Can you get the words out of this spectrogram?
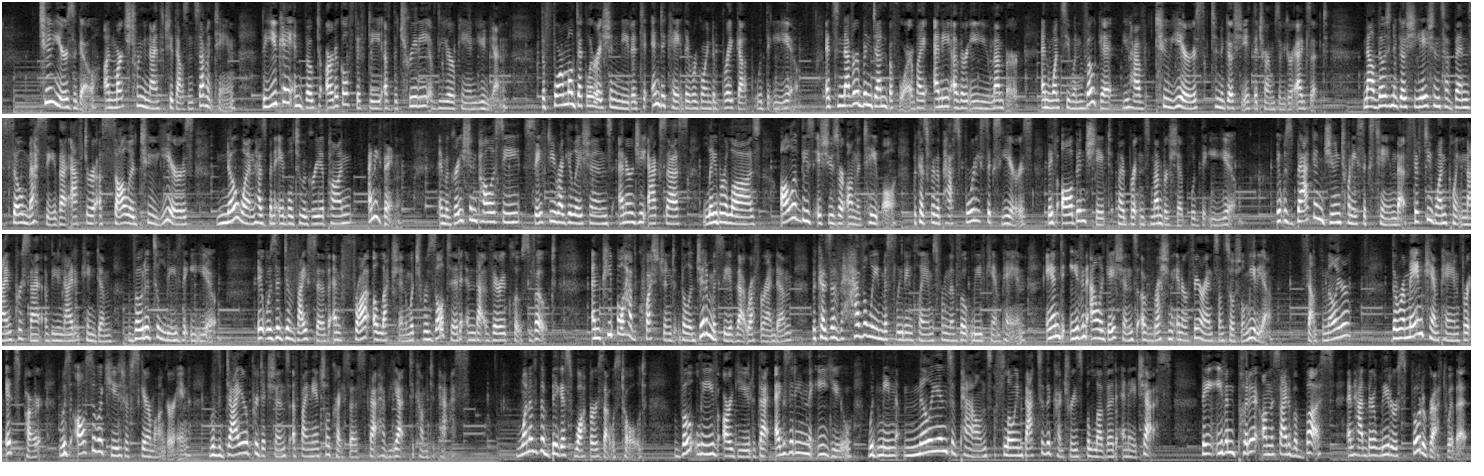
Two years ago, on March 29, 2017, the UK invoked Article 50 of the Treaty of the European Union, the formal declaration needed to indicate they were going to break up with the EU. It's never been done before by any other EU member, and once you invoke it, you have two years to negotiate the terms of your exit. Now, those negotiations have been so messy that after a solid two years, no one has been able to agree upon anything immigration policy, safety regulations, energy access, labor laws, all of these issues are on the table because for the past 46 years, they've all been shaped by Britain's membership with the EU. It was back in June 2016 that 51.9% of the United Kingdom voted to leave the EU. It was a divisive and fraught election which resulted in that very close vote. And people have questioned the legitimacy of that referendum because of heavily misleading claims from the Vote Leave campaign and even allegations of Russian interference on social media. Sound familiar? The Remain campaign, for its part, was also accused of scaremongering, with dire predictions of financial crisis that have yet to come to pass. One of the biggest whoppers that was told Vote Leave argued that exiting the EU would mean millions of pounds flowing back to the country's beloved NHS. They even put it on the side of a bus and had their leaders photographed with it.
